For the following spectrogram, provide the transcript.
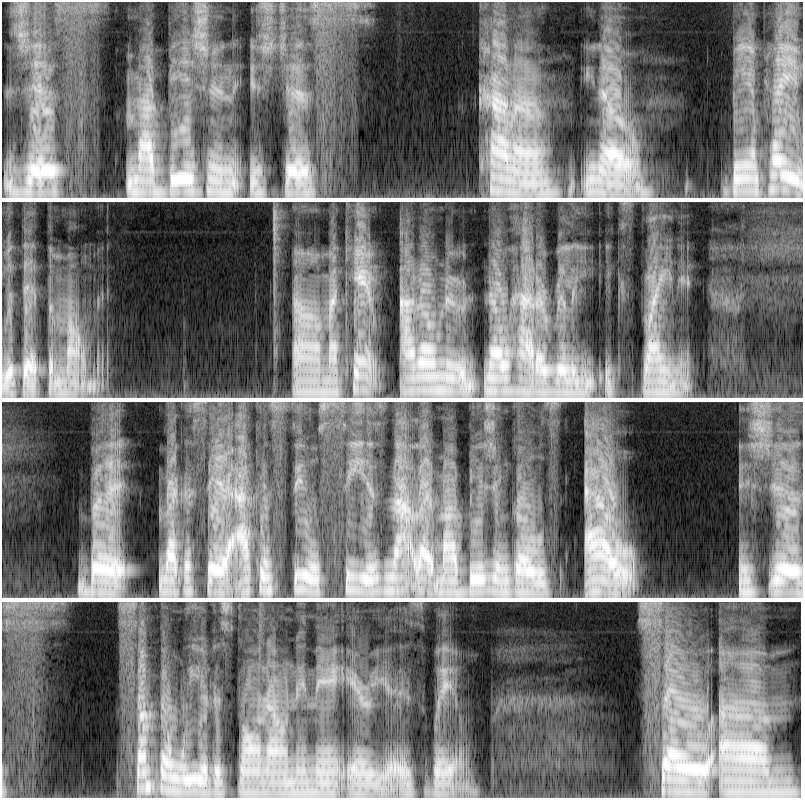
just my vision is just kind of, you know, being played with at the moment. Um, I can't, I don't know how to really explain it. But like I said, I can still see. It's not like my vision goes out. It's just something weird is going on in that area as well. So, um,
